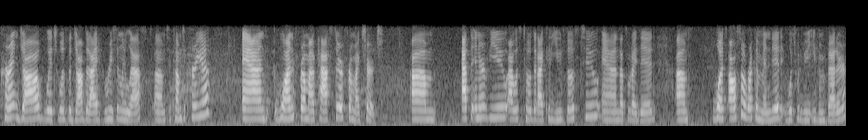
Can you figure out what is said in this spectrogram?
current job, which was the job that I recently left um, to come to Korea, and one from my pastor from my church. Um, at the interview, I was told that I could use those two, and that's what I did. Um, what's also recommended, which would be even better,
